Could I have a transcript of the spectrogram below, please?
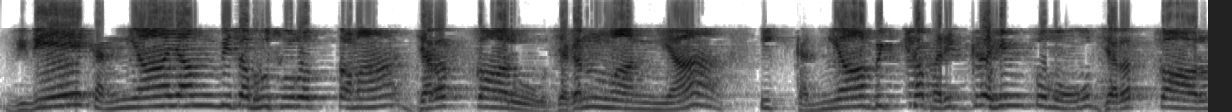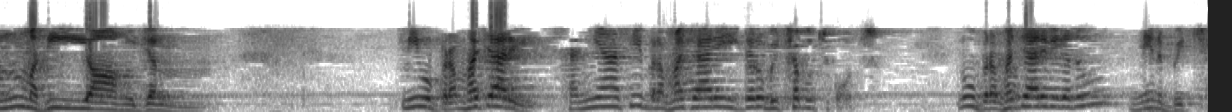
వివేకన్యాయాన్విత భూసురోత్తమ జరత్కారు జగన్మాన్య ఈ కన్యాభిక్ష పరిగ్రహింపుము జరత్కారున్ మదీయానుజన్ నీవు బ్రహ్మచారివి సన్యాసి బ్రహ్మచారి ఇద్దరు భిక్ష పుచ్చుకోవచ్చు. నువ్వు బ్రహ్మచారివి కదూ నేను భిక్ష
